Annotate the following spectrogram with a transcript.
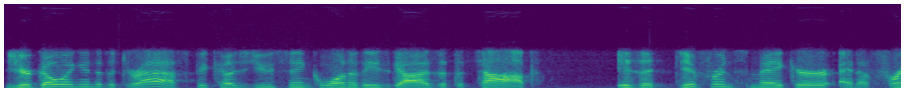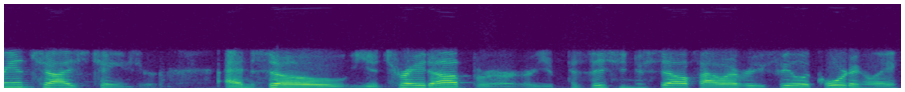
you're going into the draft because you think one of these guys at the top is a difference maker and a franchise changer. And so you trade up or, or you position yourself however you feel accordingly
